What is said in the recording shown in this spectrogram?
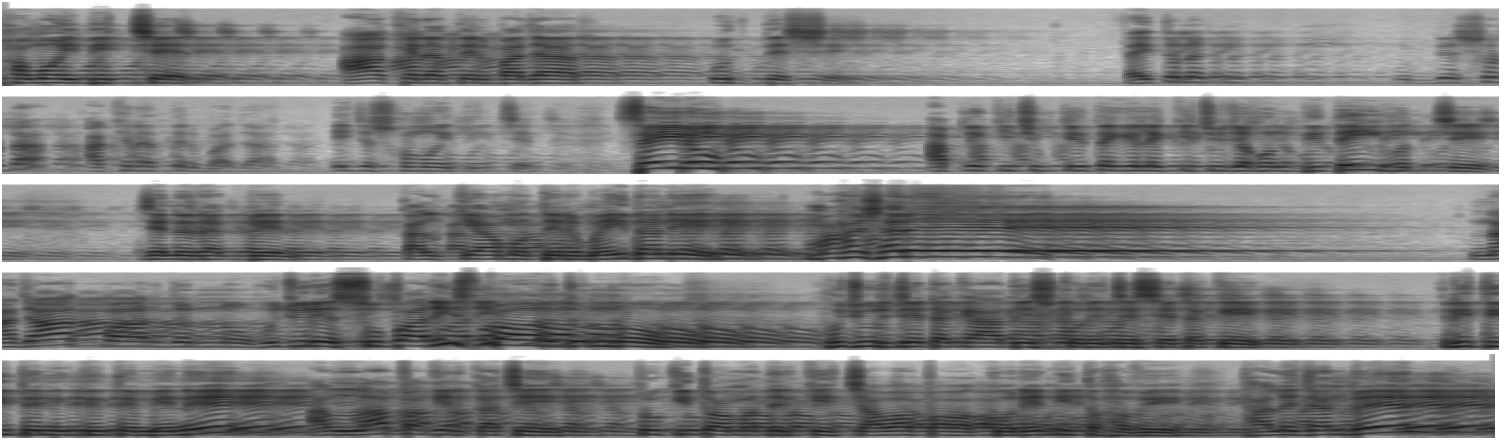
সময় দিচ্ছেন আখেরাতের বাজার উদ্দেশ্যে। তাই তো নাকি? উদ্দেশ্যটা আখেরাতের বাজার, এই যে সময় দিচ্ছেন। সেই রূপ আপনি কিছু পেতে গেলে কিছু যখন দিতেই হচ্ছে জেনে রাখবেন কাল কেয়ামতের ময়দানে মাহাসারে! নাজাত পাওয়ার জন্য হুজুরের সুপারিশ পাওয়ার জন্য, হুজুর যেটাকে আদেশ করেছে সেটাকে রীতিতে নীতিতে মেনে আল্লাহ পাকের কাছে প্রকৃত আমাদেরকে চাওয়া পাওয়া করে নিতে হবে। তাহলে জানবেন,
